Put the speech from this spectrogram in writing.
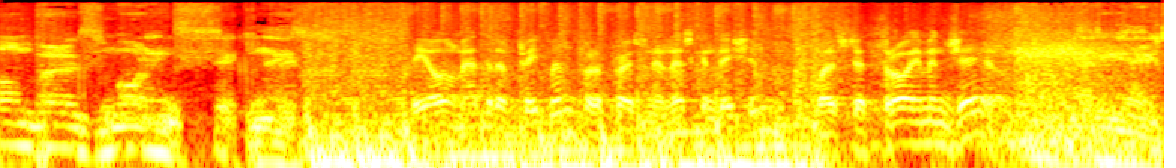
Holmberg's morning sickness. The old method of treatment for a person in this condition was to throw him in jail. 98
